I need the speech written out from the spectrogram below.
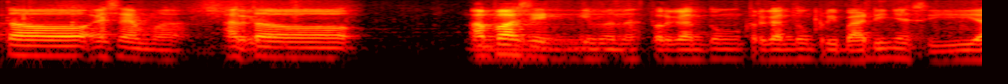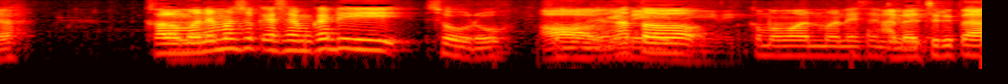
atau SMA atau apa sih gimana? tergantung tergantung pribadinya sih ya Kalau mana masuk SMK di Soro Oh, gini, atau gini, gini. kemauan mana sendiri? ada cerita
